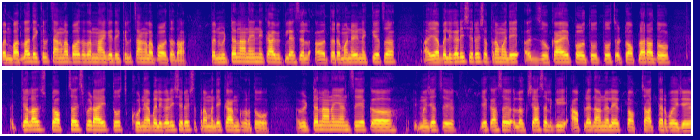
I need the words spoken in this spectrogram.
पण बदला देखील चांगला पळत होता नागे देखील चांगला पळत होता पण विठ्ठल नाण्याने काय विकले असेल? तर मंडळी नक्कीच या बैलगाडी शरीर क्षेत्रामध्ये जो काय पळतो तोच टॉपला राहतो. त्याला टॉपचा स्पीड आहे तोच खोन्या बैलगाडी क्षेत्रामध्ये काम करतो. विठ्ठल नाना यांचं एक म्हणजेच एक असं लक्ष असेल की आपल्या दावण्याला एक टॉपचा हत्यार पाहिजे.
